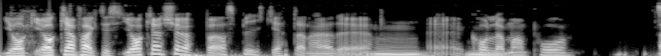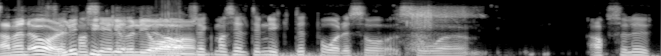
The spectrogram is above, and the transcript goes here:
Jag, jag kan faktiskt, jag kan köpa spikettan här. eh, Mm. Eh, kollar man på... Ja men Early tycker lite, väl Ja, jag... försöker man se lite nyktert på det så, så eh, absolut.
